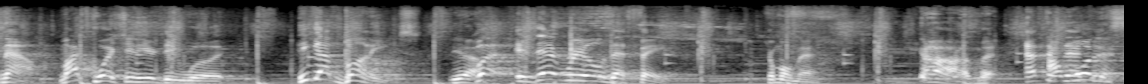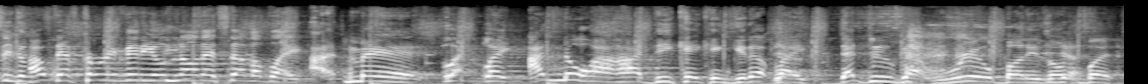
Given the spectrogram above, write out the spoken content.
Now, my question here, D Wood, he got bunnies. Yeah. But is that real? Or is that fake? Come on, man. God, man. After I that, wanted, to see the I, Steph Curry videos and all that stuff, I'm like, I, man, like, like I know how high DK can get up. Yeah. Like that dude got real bunnies on yeah. him, but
